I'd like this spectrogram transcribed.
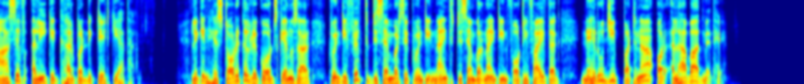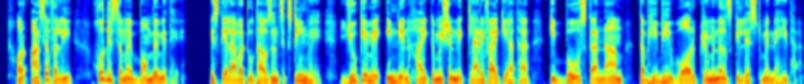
आसिफ अली के घर पर डिक्टेट किया था। लेकिन हिस्टोरिकल रिकॉर्ड्स के अनुसार 25 दिसंबर से 29 दिसंबर 1945 तक नेहरू जी पटना और इलाहाबाद में थे। और आसफ अली खुद इस समय बॉम्बे में थे। इसके अलावा 2016 में यूके में इंडियन हाई कमीशन ने क्लैरिफाई किया था कि बोस का नाम कभी भी वॉर क्रिमिनल्स की लिस्ट में नहीं था,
